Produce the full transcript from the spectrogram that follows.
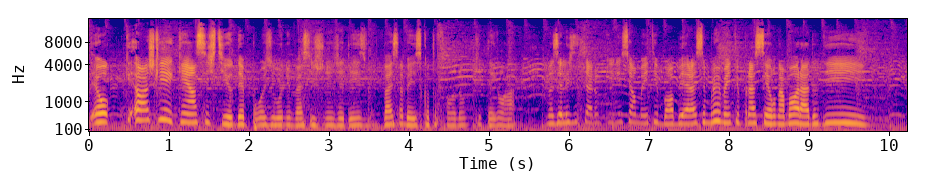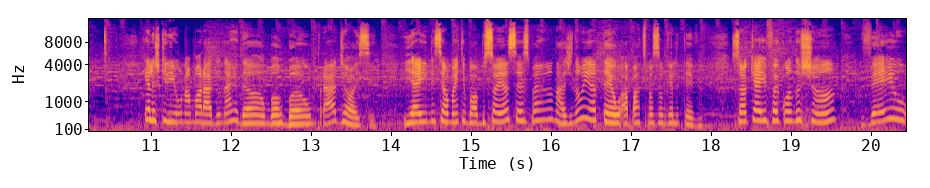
eu, eu acho que quem assistiu depois o universo de Stranger Things vai saber isso que eu tô falando, que tem lá. Mas eles disseram que inicialmente Bob era simplesmente pra ser um namorado de. Que eles queriam um namorado nerdão, borbão pra Joyce. E aí, inicialmente, Bob só ia ser esse personagem, não ia ter a participação que ele teve. Só que aí foi quando o Sean veio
